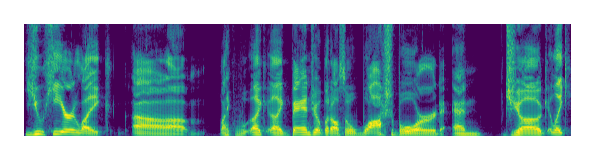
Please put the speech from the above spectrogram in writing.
you hear like um like like like banjo but also washboard and jug like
